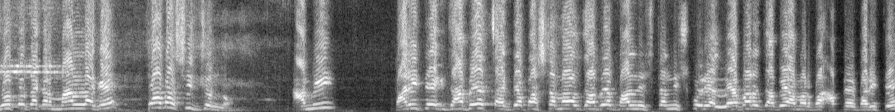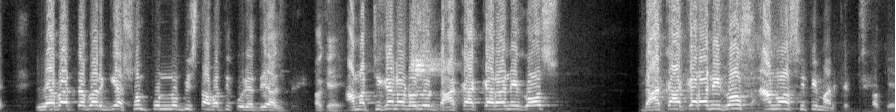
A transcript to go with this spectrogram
যত টাকার মাল লাগে প্রবাসীর জন্য। আমি বাড়িতে যাবে চারটা পাঁচটা মাল যাবে বার্নিশ টার্নিশ করিয়া লেবার যাবে আমার আপনার বাড়িতে। লেবার টেবার গিয়া সম্পূর্ণ বিস্তাবাতি করে দিয়ে আসবে। ওকে। আমার ঠিকানাটা হলো Dhaka Keraniganj Dhaka Keraniganj Anwar city market. Okay.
